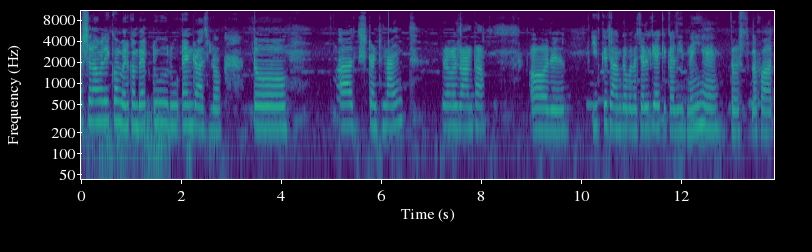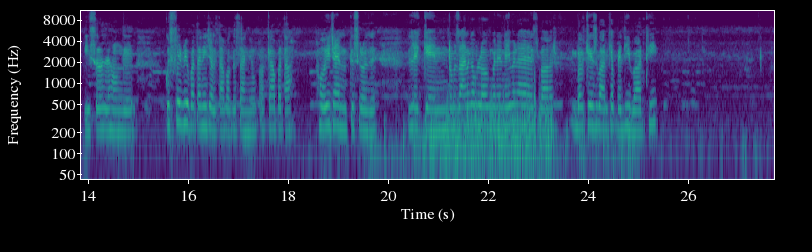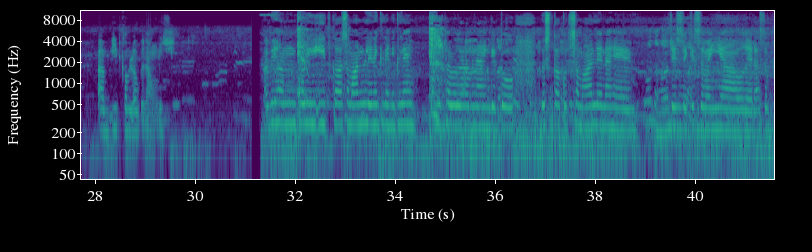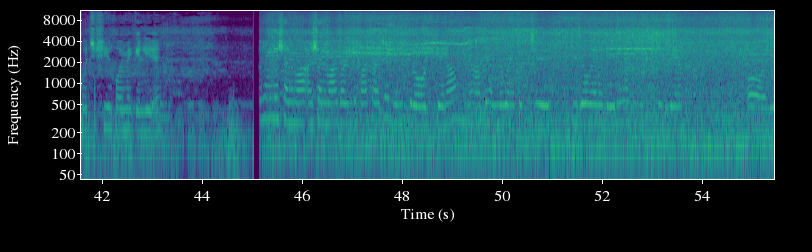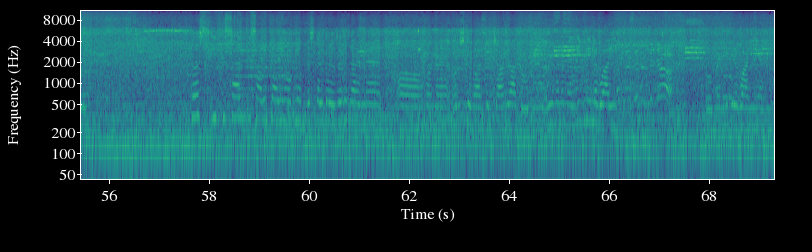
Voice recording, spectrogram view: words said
असलकम welcome back to Ru and Raj blog तो आज ट्वेंटी नाइन्थ रमज़ान था और ईद के चाँद का पता चल गया कि कल ईद नहीं है तो इस दफ़ा तीस रोज़े होंगे। कुछ फिर भी पता नहीं चलता पाकिस्तानियों का, क्या पता, हो ही जाए उनतीस रोज़े लेकिन रमज़ान का ब्लॉग मैंने नहीं बनाया इस बार, बल्कि इस बार क्या पहली बार थी। अब ईद का ब्लॉग बनाऊँगी। अभी हम थोड़ी ईद का सामान लेने के लिए निकले हैं। मीठा वगैरह बनाएँगे तो उसका कुछ सामान लेना है, जैसे कि सवैयाँ वगैरह सब कुछ शीर खोलने के लिए। अभी हम लोग शालीमार शालीमार गार्डन के पास आए थे लिंक रोड पे ना। यहाँ पे हम लोगों ने कुछ चीज़ें वगैरह ले ली हैं के लिए और बस ईद साल की सारी तैयारी होगी अब बस कल का रोज़ा गुजारना है होना है, और उसके बाद फिर चाँद रात होगी। अभी मैंने मेहंदी भी नहीं लगवाई। तो मेहंदी भी लगवानी है अभी।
